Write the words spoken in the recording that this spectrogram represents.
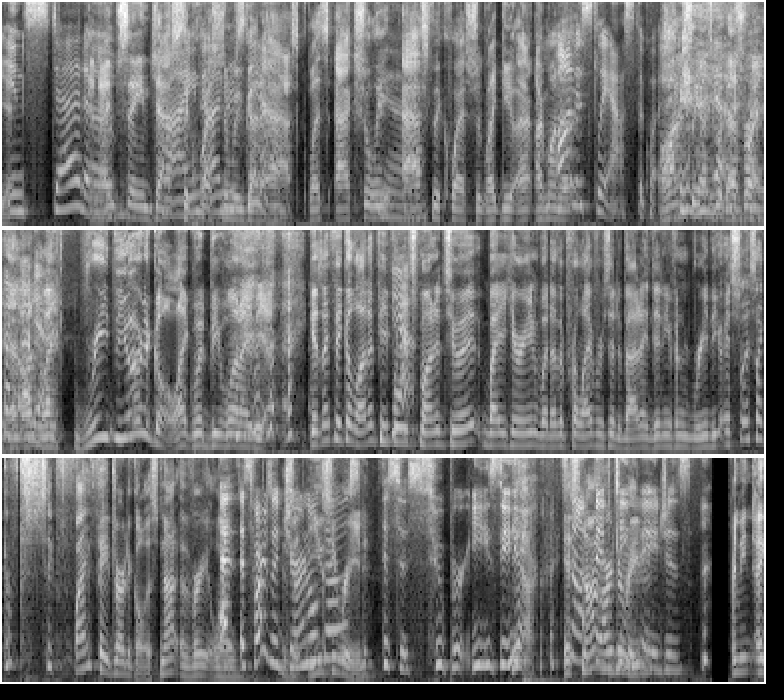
Instead of and I'm saying that's the question we've got to ask. Let's actually Yeah. ask the question. Like, you know, I, I'm on a, Honestly, ask the question. Honestly, that's, what, Yes. that's right. Uh, Yes. Like, read the article. Like, would be one idea. Because I think a lot of people Yeah. responded to it by hearing what other pro-lifers said about it and didn't even read the. It's, it's like a six, five-page article. It's not a very long. As, as far as a journal easy goes, read. this is super easy. Yeah, it's, it's not, not hard to 15 read. pages. I mean, I,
